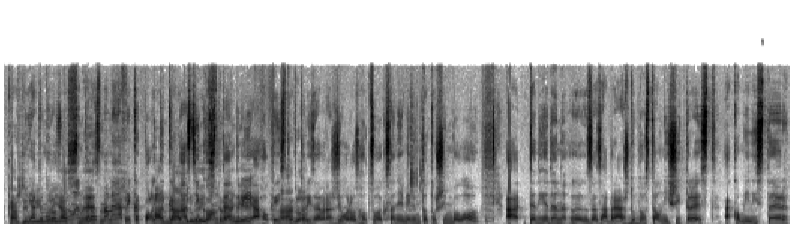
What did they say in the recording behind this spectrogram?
každému ja je to rozumiem, jasné. Teraz máme napríklad politika na v tendri a hokejistu, áno. ktorý zavraždil rozhodcu, ak sa nemýlim, to tuším bolo. A ten jeden e, za, vraždu dostal nižší trest ako minister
